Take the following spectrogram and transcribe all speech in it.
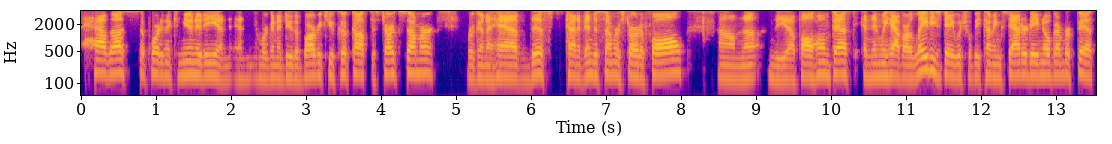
have us supporting the community, and and we're going to do the barbecue cook off to start summer. We're going to have this kind of into summer, start of fall, um, the the uh, fall home fest, and then we have our Ladies' Day, which will be coming Saturday, November fifth,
